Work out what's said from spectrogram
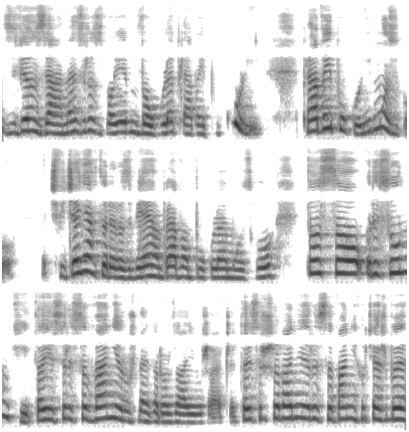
związane z rozwojem w ogóle prawej półkuli, prawej półkuli mózgu ćwiczenia, które rozwijają prawą półkulę mózgu, to są rysunki, to jest rysowanie różnego rodzaju rzeczy, to jest rysowanie, rysowanie chociażby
